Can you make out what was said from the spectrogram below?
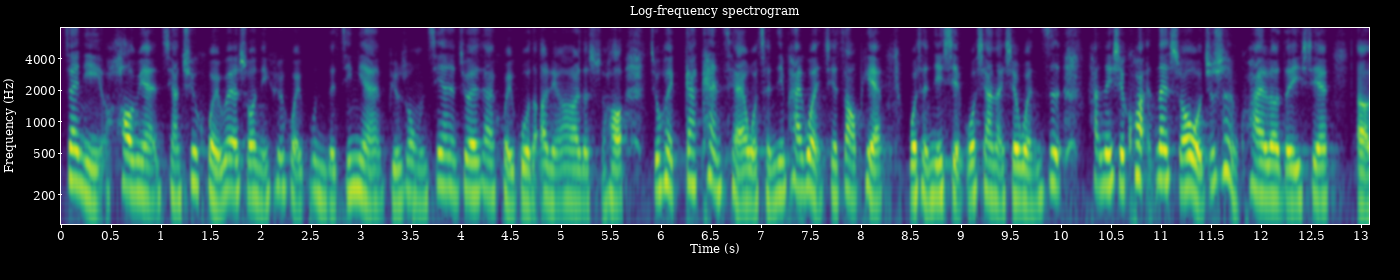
在你后面想去回味的时候，你去回顾你的今年。比如说我们现在就会在回顾的二零二二的时候，就会看看起来我曾经拍过哪些照片，我曾经写过下哪些文字，它那些快那时候我就是很快乐的一些呃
